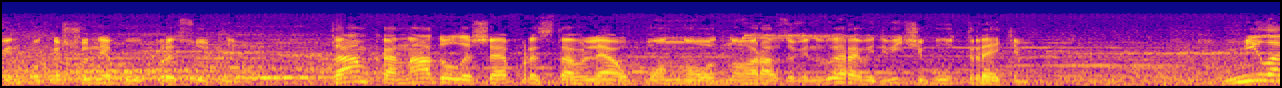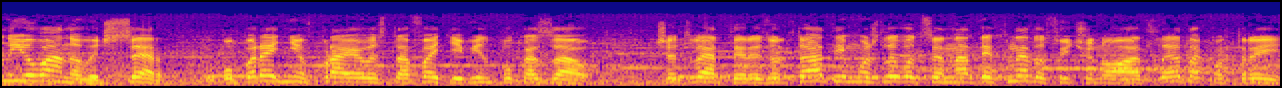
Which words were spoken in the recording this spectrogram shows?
він поки що не був присутнім. Там Канаду лише представляв Бонно. Одного разу він виграв і двічі був третім. Мілан Йованович, серб. У попередній вправі в естафеті він показав четвертий результат. І, можливо, це надихне досвідченого атлета, котрий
